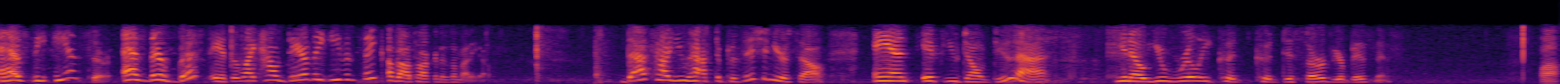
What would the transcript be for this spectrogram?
as the answer, as their best answer. Like, how dare they even think about talking to somebody else? That's how you have to position yourself. And if you don't do that, you know, you really could could disserve your business. Wow.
